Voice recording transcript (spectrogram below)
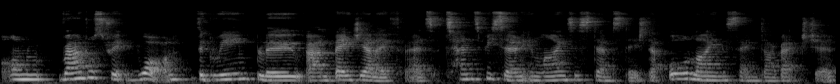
On roundel strip 1, the green, blue and beige yellow threads tend to be sewn in lines of stem stitch that all lie in the same direction,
